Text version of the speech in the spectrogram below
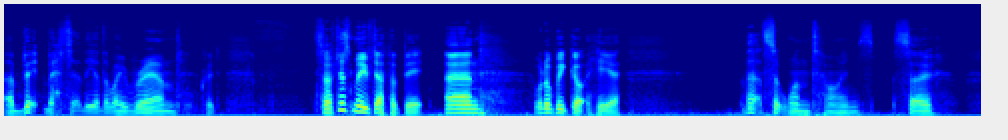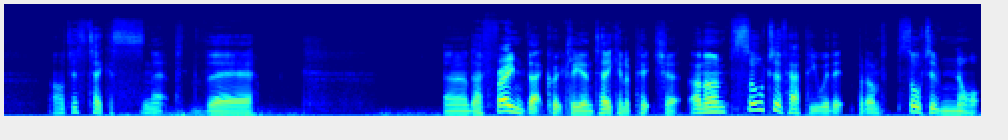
a bit better the other way round. So I've just moved up a bit, and what have we got here? That's at one times. So I'll just take a snap there. And I framed that quickly and taken a picture, and I'm sort of happy with it, but I'm sort of not.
